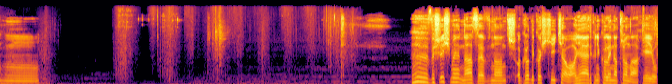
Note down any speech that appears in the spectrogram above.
Mm. Wyszliśmy na zewnątrz, ogrody kości i ciała. O nie, tylko nie kolejna tronach, jeju.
